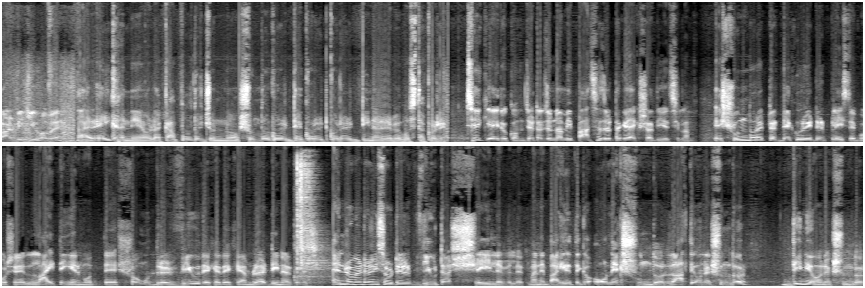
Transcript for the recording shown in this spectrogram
বারবিকিউ হবে। আর এইখানে ওরা কাপলদের জন্য সুন্দর করে ডেকোরেট করে ডিনারের ব্যবস্থা করে। ঠিক এইরকম যেটার জন্য আমি পাঁচ হাজার টাকা এক্সট্রা দিয়েছিলাম। এই সুন্দর একটা ডেকোরেটেড প্লেসে বসে লাইটিং এর মধ্যে সমুদ্রের ভিউ দেখে দেখে আমরা ডিনার করেছি। অ্যান্ড্রোমেডা রিসোর্টের ভিউটা সেই লেভেলের মানে বাইরে থেকে অনেক সুন্দর রাতে অনেক সুন্দর দিনে অনেক সুন্দর।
